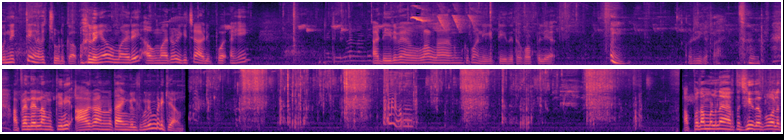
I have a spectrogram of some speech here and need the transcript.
ഒരു നെറ്റ് ഇങ്ങനെ വെച്ച് കൊടുക്കാം. അല്ലെങ്കിൽ അവന്മാർ അവന്മാരെ ഒഴുകി ചാടിപ്പോ ഏ അടിയിൽ വെള്ളമുള്ളതാണ് നമുക്ക് പണി കിട്ടിയത് കേട്ടോ കുഴപ്പമില്ല. അവിടെ ഇരിക്കട്ടെ എന്തായാലും നമുക്കിനി ആ കാണുന്ന ടാങ്കിൽത്തും കൂടി പിടിക്കാം. അപ്പോൾ നമ്മൾ നേരത്തെ ചെയ്ത പോലെ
